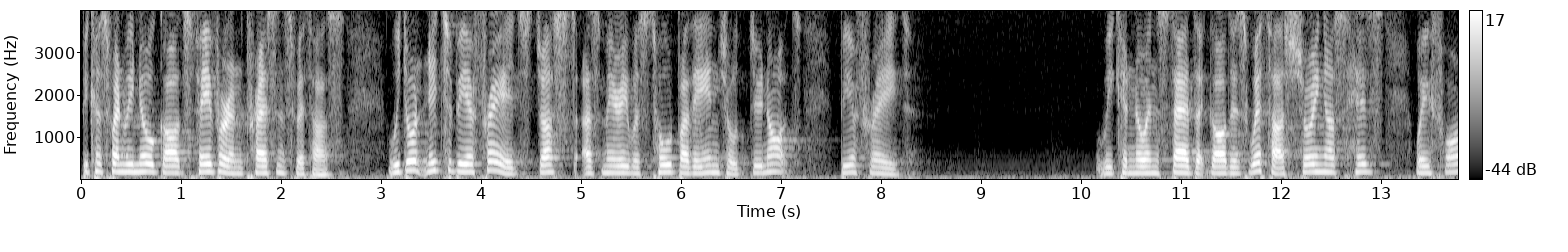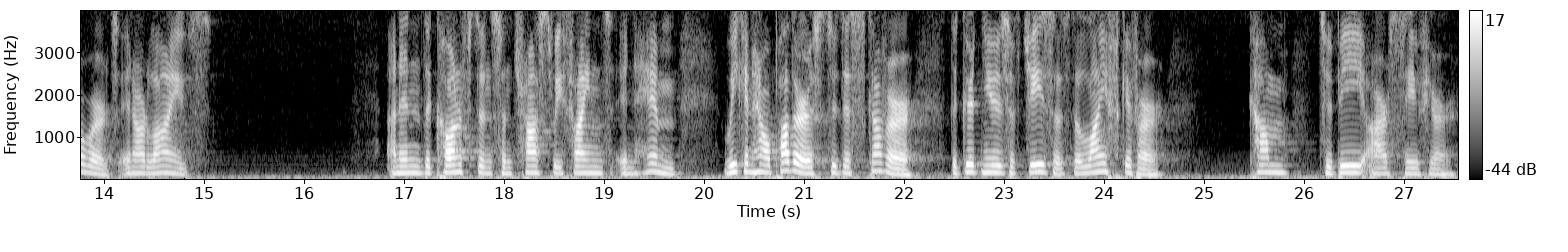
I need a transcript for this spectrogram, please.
Because when we know God's favor and presence with us, we don't need to be afraid, just as Mary was told by the angel, do not be afraid. We can know instead that God is with us, showing us his way forward in our lives. And in the confidence and trust we find in him, we can help others to discover the good news of Jesus, the life giver, come to be our Savior.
